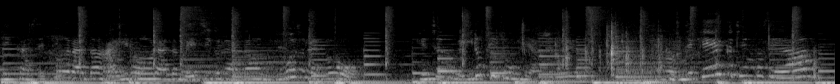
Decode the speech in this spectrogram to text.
디지털 세팅을 하던 아이롱을 하던 매직을 하던 무엇을 해도 괜찮은 거예요. 이렇게 좋은 약을. 자, 이제 깨끗이 헹구세요.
